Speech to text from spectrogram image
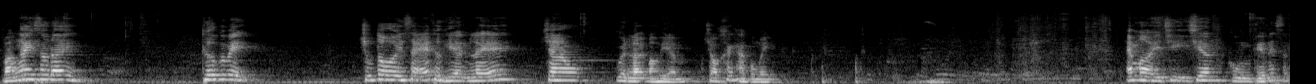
Và ngay sau đây, thưa quý vị, chúng tôi sẽ thực hiện lễ trao quyền lợi bảo hiểm cho khách hàng của mình. Em mời chị Chiên cùng tiến lên sân.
